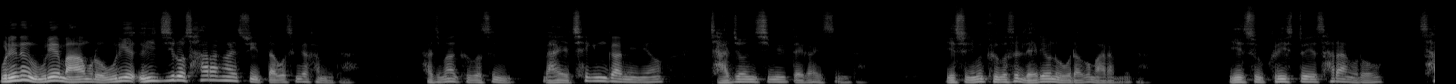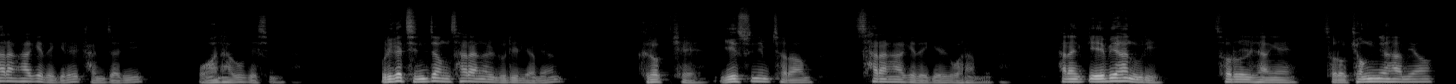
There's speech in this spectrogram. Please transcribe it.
우리는 우리의 마음으로 우리의 의지로 사랑할 수 있다고 생각합니다. 하지만 그것은 나의 책임감이며 자존심일 때가 있습니다. 예수님은 그것을 내려놓으라고 말합니다. 예수 그리스도의 사랑으로 사랑하게 되기를 간절히 원하고 계십니다. 우리가 진정 사랑을 누리려면 그렇게 예수님처럼 사랑하게 되길 원합니다. 하나님께 예배한 우리 서로를 향해 서로 격려하며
